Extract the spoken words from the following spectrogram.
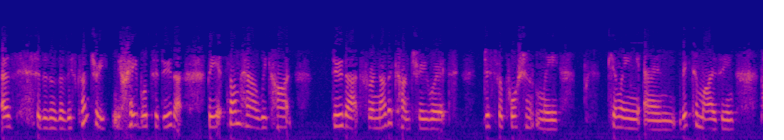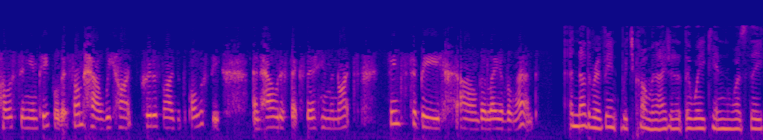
As citizens of this country, we are able to do that. But yet somehow we can't do that for another country where it's disproportionately killing and victimizing Palestinian people, that somehow we can't criticize the policy and how it affects their human rights seems to be uh, the lay of the land. Another event which culminated at the weekend was the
